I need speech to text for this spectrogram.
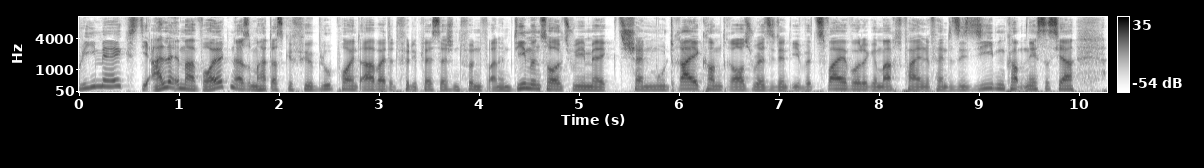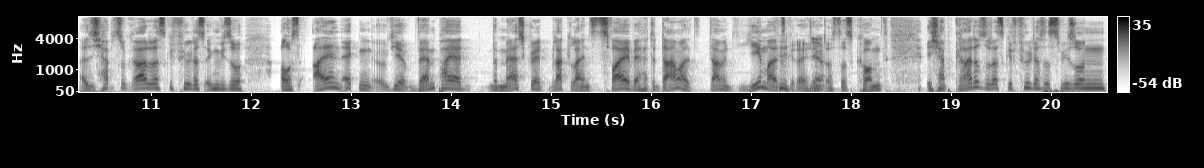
Remakes, die alle immer wollten. Also man hat das Gefühl, Bluepoint arbeitet für die PlayStation 5 an einem Demon's Souls Remake, Shenmue 3 kommt raus, Resident Evil 2 wurde gemacht, Final Fantasy 7 kommt nächstes Jahr. Also ich habe so gerade das Gefühl, dass irgendwie so aus allen Ecken, hier Vampire The Masquerade Bloodlines 2, wer hätte damals damit jemals gerechnet, ja. dass das kommt? Ich habe gerade so das Gefühl, dass es wie so ein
